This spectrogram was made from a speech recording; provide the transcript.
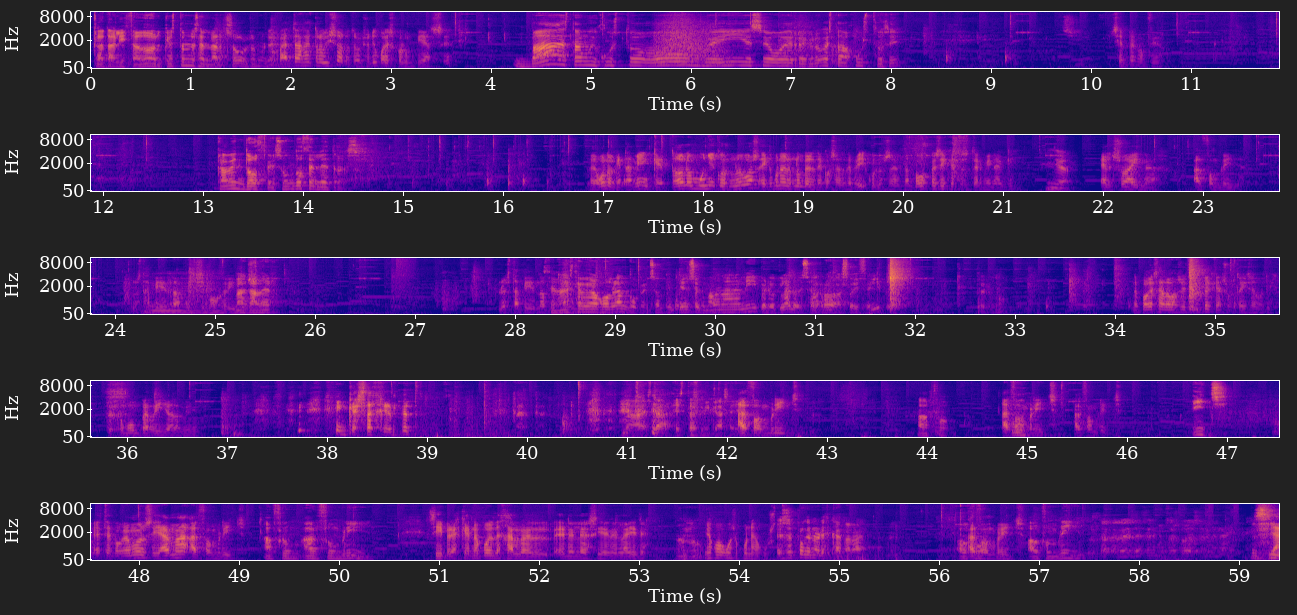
Catalizador, que esto no es el Dark Souls, hombre. ¿Va a entrar retrovisor? Retrovisor igual es columpiarse. Va a estar muy justo. O, V, I, S, O, R. Creo que estaba justo, sí. Siempre confío. Caben 12, son 12 letras. Pero bueno, que también, que todos los muñecos nuevos hay que poner nombres de cosas de vehículos. O sea, tampoco penséis que esto se termina aquí. Ya. El Schweiner, alfombrilla. Lo está pidiendo a muchísimos Va a gritos. caber. Lo está pidiendo a vez que muchísimos veo algo blanco, pienso que, pienso que me van a mí, pero claro, esa arroba soy Felipe. Pero no. No pongas a la base Felipe que asustáis a abrir. Es como un perrillo ahora mismo. en casa ajena. No, esta, esta es mi casa. ya. Alfombridge. Alfo. Alfombridge. Alfombridge. Ich. Este Pokémon se llama Alfombridge. Alfom. Sí, pero es que no puedes dejarlo en, en el así en el aire. Ah, ¿no? Mira cómo se pone a gusto. Eso es porque no eres catalán. Alfombridge. Alfombrín. Los catalanes hacen muchas cosas en el aire.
